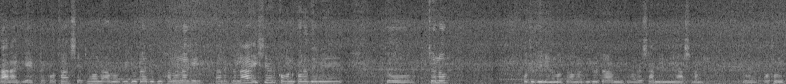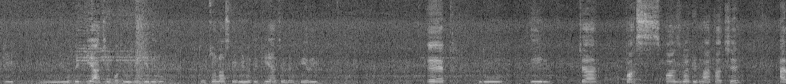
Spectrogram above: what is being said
তার আগে একটা কথা, সেটা হলো আমার ভিডিওটা যদি ভালো লাগে, তাহলে একটা লাইক শেয়ার কমেন্ট করে দেবে। তো চলো, প্রতিদিনের মতো আমার ভিডিওটা আমি তোমাদের সামনে নিয়ে আসলাম। তো প্রথমে কি, মেনুতে কি আছে প্রথমে দেখিয়ে দেবো। তো চলো আজকে মেনুতে কি আছে দিই। এক, দু, তিন, চার, পাঁচ। পাঁচ বাটি ভাত আছে, আর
